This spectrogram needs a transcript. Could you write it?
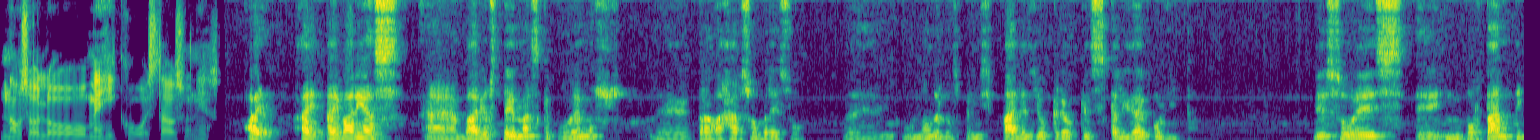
no solo México o Estados Unidos. Hay, hay, varias, ah, varios temas que podemos eh, trabajar sobre eso. Eh, uno de los principales yo creo que es calidad de pollito. Eso es importante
